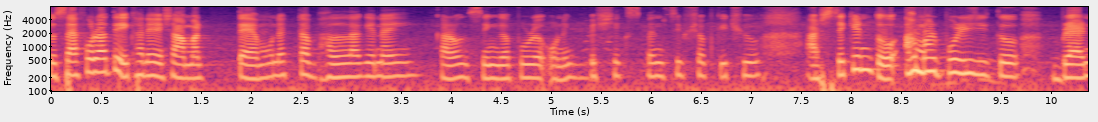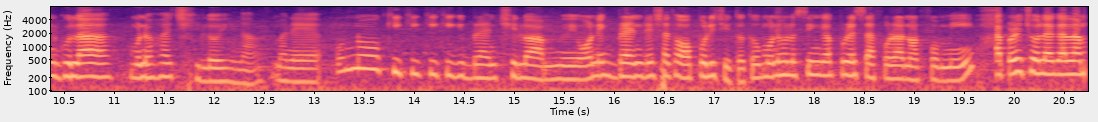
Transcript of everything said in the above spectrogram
তো স্যাফোরাতে এখানে এসে আমার তেমন একটা ভালো লাগে নাই, কারণ সিঙ্গাপুরে অনেক বেশি এক্সপেন্সিভ সব কিছু আর সেকেন্ড তো, আমার পরিচিত ব্র্যান্ডগুলা মনে হয় ছিলই না। মানে অন্য কি কি কি কি কি ব্র্যান্ড ছিল, আমি অনেক ব্র্যান্ডের সাথে অপরিচিত। তো মনে হলো সিঙ্গাপুরে স্যাফোরা নট ফর মি তারপরে চলে গেলাম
